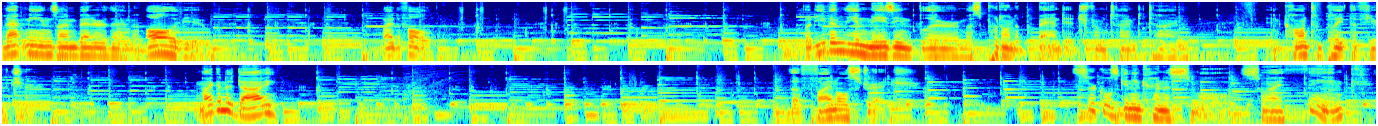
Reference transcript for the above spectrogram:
that means I'm better than all of you. By default. But even the amazing Blur must put on a bandage from time to time contemplate the future. Am I gonna die? The final stretch. Circle's getting kinda small, so I think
